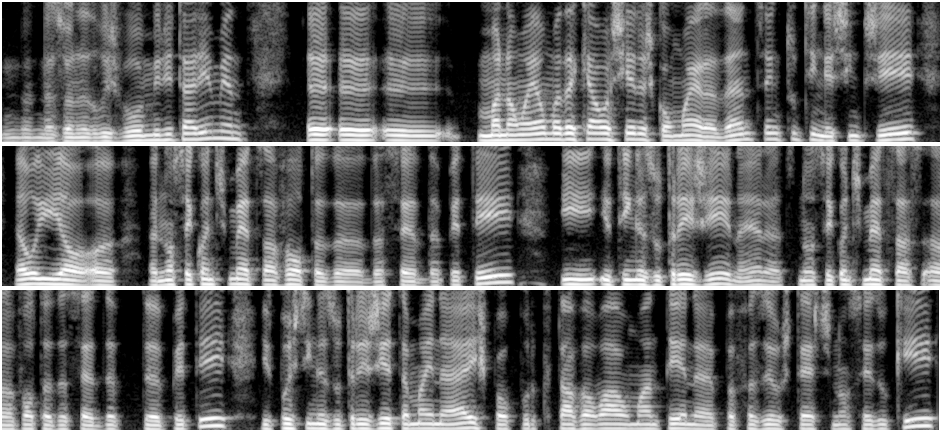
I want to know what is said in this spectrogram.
na zona de Lisboa, maioritariamente. Uh, uh, uh, mas não é uma daquelas cenas como era de antes, em que tu tinhas 5G ali a, não sei quantos metros à volta da, da sede da PT e, e tinhas o 3G, não era? Não sei quantos metros à, à volta da sede da, da, PT e depois tinhas o 3G também na Expo porque estava lá uma antena para fazer os testes não sei do quê.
